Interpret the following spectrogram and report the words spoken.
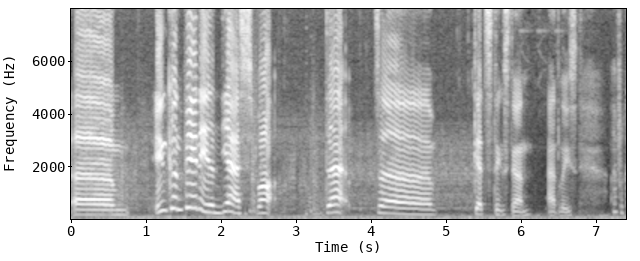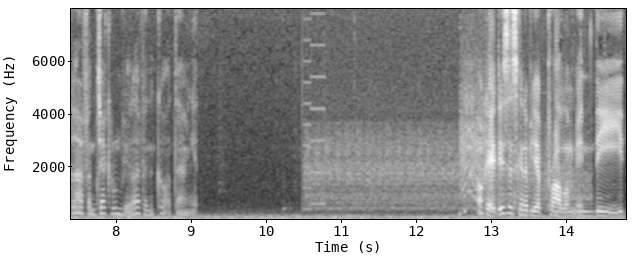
Um, inconvenient, yes, but that uh, gets things done, at least. I forgot I haven't checked room 11, god dang it. Okay, this is gonna be a problem indeed.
